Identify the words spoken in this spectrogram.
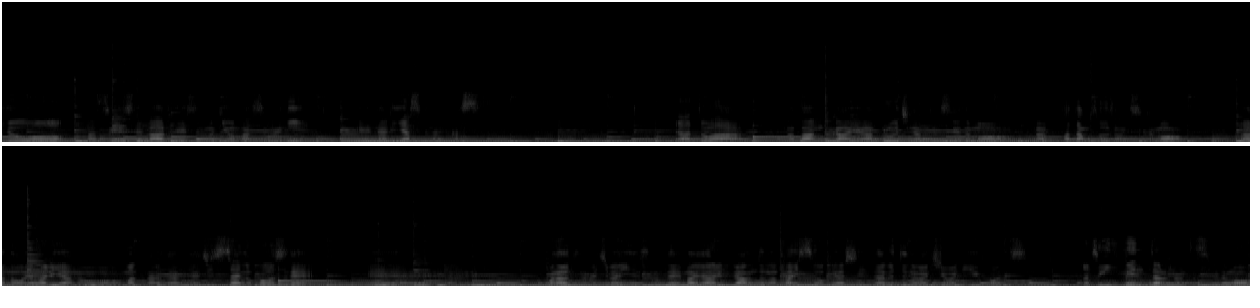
軌道をまっすぐにすればフェースの向きもまっすぐに、えなりやすくなります。であとは、まあ、バンカーやアプローチなんですけれども、まあ、パターンもそうなんですけどもあのやはりあのうまくなるためには実際のコースで、えー、行うというのが一番いいですので、まあ、やはりラウンドの回数を増やしていただくというのが非常に有効です。まあ、次にメンタルなんですけれども、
